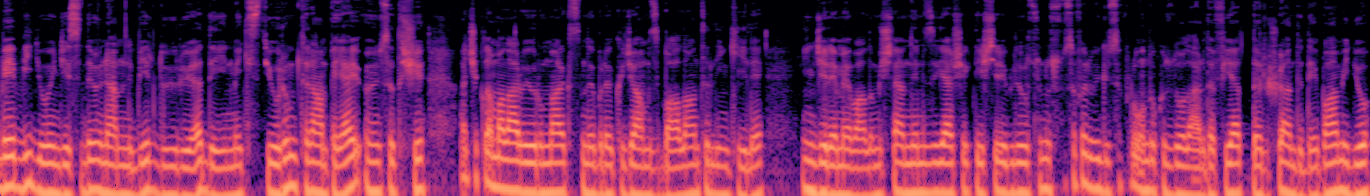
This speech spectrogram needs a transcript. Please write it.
Ve video öncesinde önemli bir duyuruya değinmek istiyorum. Trump AI ön satışı açıklamalar ve yorumlar kısmında bırakacağımız bağlantı linkiyle inceleme ve alım işlemlerinizi gerçekleştirebiliyorsunuz. 0,019 dolarda fiyatları şu anda devam ediyor.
